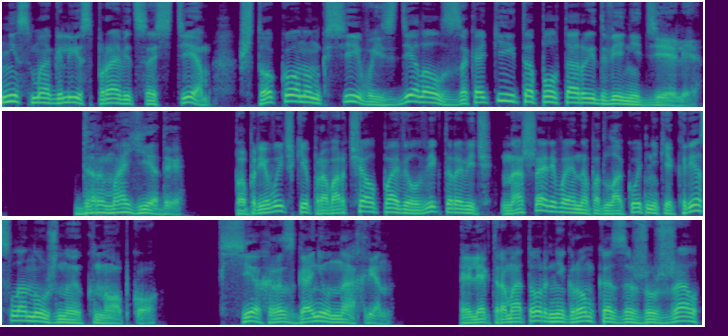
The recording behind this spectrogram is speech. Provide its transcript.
не смогли справиться с тем, что конунг Сивый сделал за какие-то полторы-две недели. «Дармоеды!» По привычке проворчал Павел Викторович, нашаривая на подлокотнике кресла нужную кнопку. «Всех разгоню нахрен!» Электромотор негромко зажужжал,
